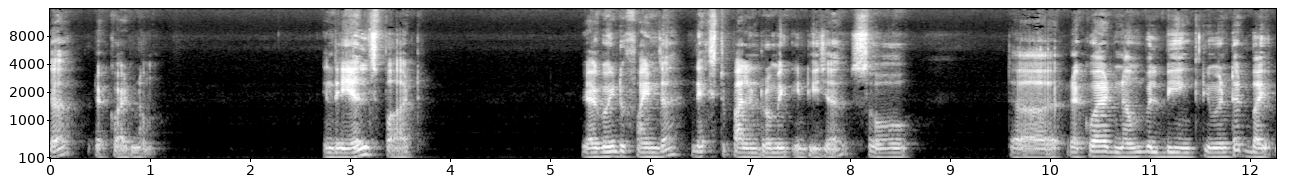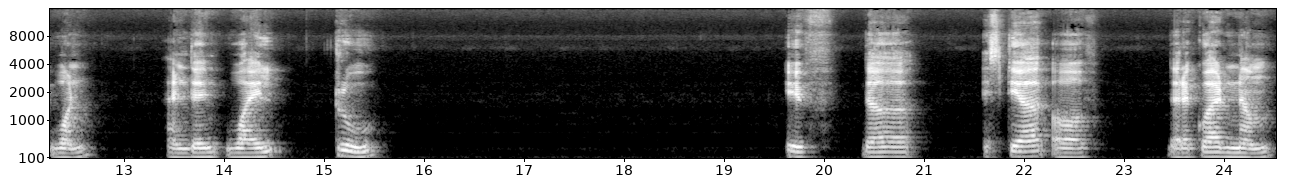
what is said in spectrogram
the required num. In the else part we are going to find the next palindromic integer. So the required num will be incremented by 1 and then while true if the str of the required num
